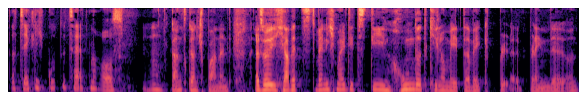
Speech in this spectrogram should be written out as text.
tatsächlich gute Zeiten raus. Mhm, ganz, ganz spannend. Also ich habe jetzt, wenn ich mal jetzt die 100 Kilometer wegblende und,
